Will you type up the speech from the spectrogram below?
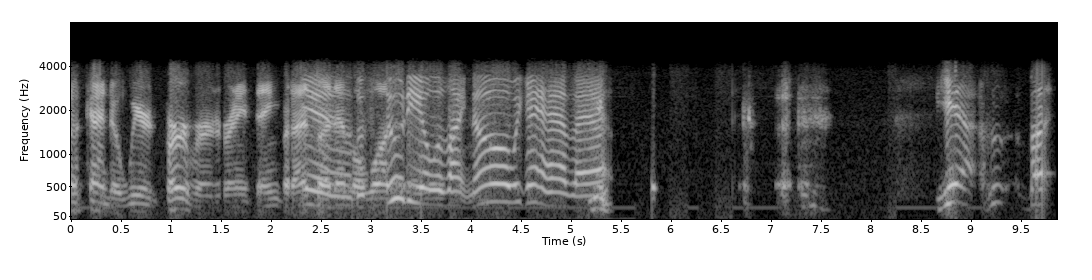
a kind of weird pervert or anything, but I yeah, thought Emma the Watson. studio was like, "No, we can't have that." yeah, who, but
